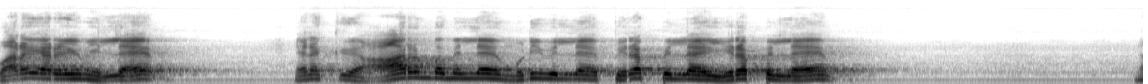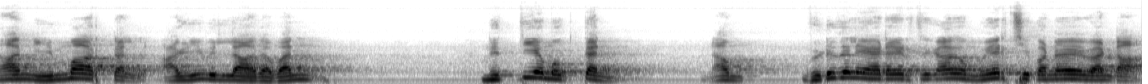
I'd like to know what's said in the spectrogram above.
வரையறையும் இல்லை. எனக்கு ஆரம்பமில்லை முடிவில்லை பிறப்பில்லை இறப்பில்லை. நான் இம்மார்டல் அழிவில்லாதவன் நித்திய முக்தன் நாம் விடுதலை அடையிறதுக்காக முயற்சி பண்ணவே வேண்டாம்.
